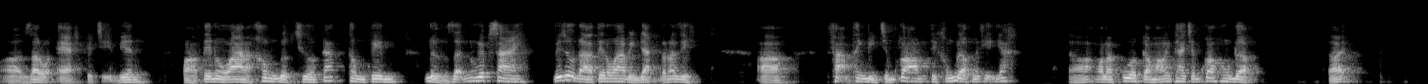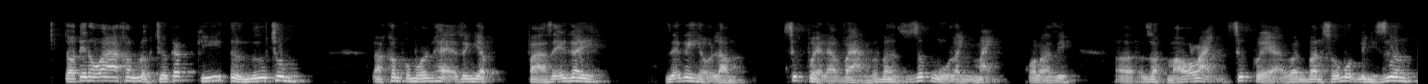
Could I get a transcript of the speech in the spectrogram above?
Zalo ad của chị viên hoặc tên OA là không được chứa các thông tin đường dẫn website. Ví dụ là tên OA bình đặt đó là gì? Uh, phạm thanh bình.com thì không được các chị nhé đó hoặc là cua cà mau anh thai.com không được. Đấy. Rồi tên OA không được chứa các ký từ ngữ chung là không có mối liên hệ doanh nghiệp và dễ gây dễ gây hiểu lầm sức khỏe là vàng vân vân giấc ngủ lành mạnh hoặc là gì? Uh, giọt máu lạnh sức khỏe vân vân số một bình dương.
